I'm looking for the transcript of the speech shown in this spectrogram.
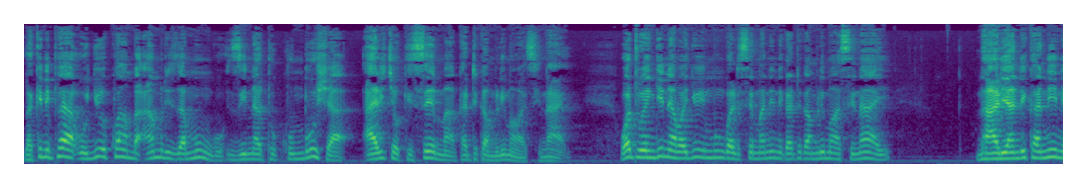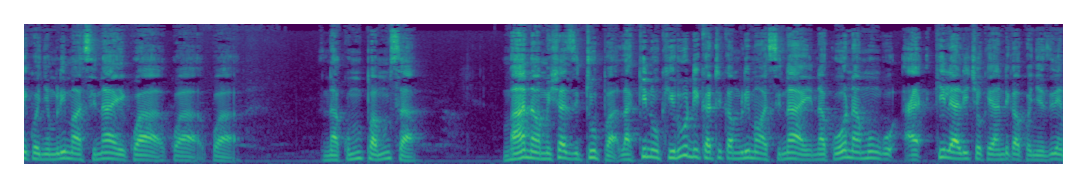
Lakini pia ujue kwamba amri za mungu zinatukumbusha alichokisema katika mlima wa sinai. Watu wengine hawajui mungu alisema nini katika mlima wa sinai na aliandika nini kwenye mlima wa sinai kwa kwa kwa na kumpa musa? Maana wameshazitupa lakini ukirudi katika mlima wa sinai na kuona mungu a, kile alichokiandika kwenye zile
